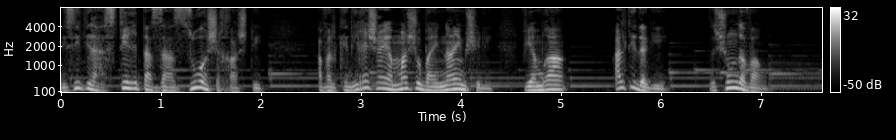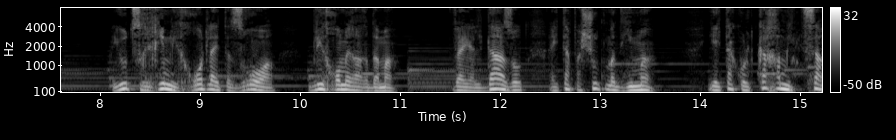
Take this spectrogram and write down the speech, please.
ניסיתי להסתיר את הזעזוע שחשתי, אבל כנראה שהיה משהו בעיניים שלי, והיא אמרה, אל תדאגי, זה שום דבר. היו צריכים לכרות לה את הזרוע בלי חומר הרדמה, והילדה הזאת הייתה פשוט מדהימה. היא הייתה כל כך אמיצה,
